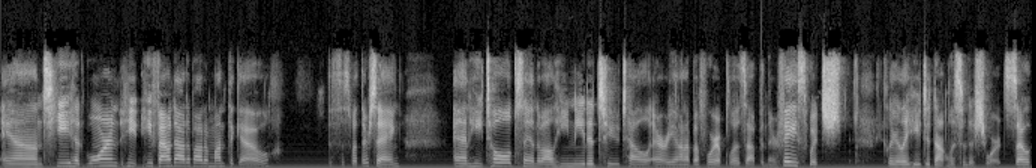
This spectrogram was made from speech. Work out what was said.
And he had warned, he, he found out about a month ago. This is what they're saying. And he told Sandoval he needed to tell Ariana before it blows up in their face, which clearly he did not listen to Schwartz. So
